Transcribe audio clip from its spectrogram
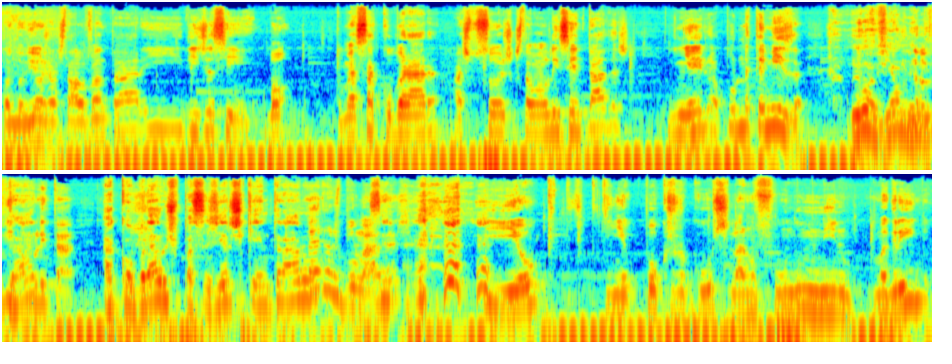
quando o avião já está a levantar, e diz assim: Bom, começa a cobrar às pessoas que estão ali sentadas dinheiro a pôr na camisa. No avião militar? no avião militar. A cobrar os passageiros que entraram. Eram as boladas. e eu, que tinha poucos recursos, lá no fundo, um menino magrinho,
